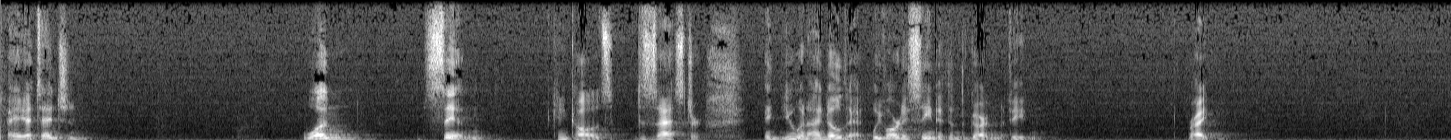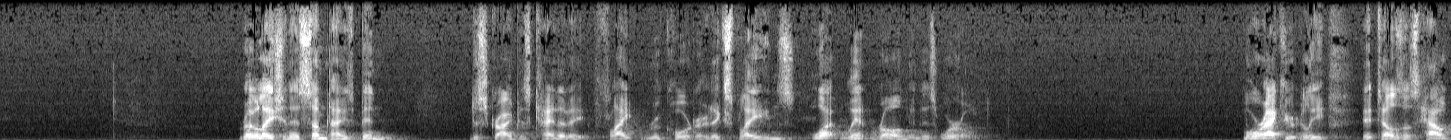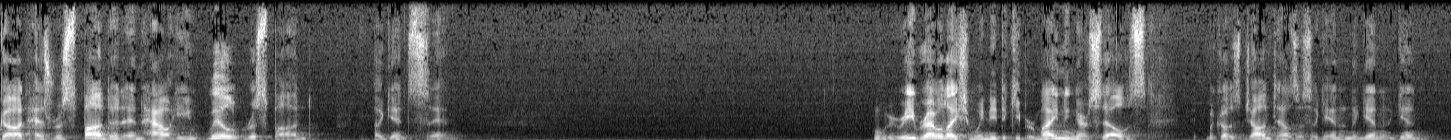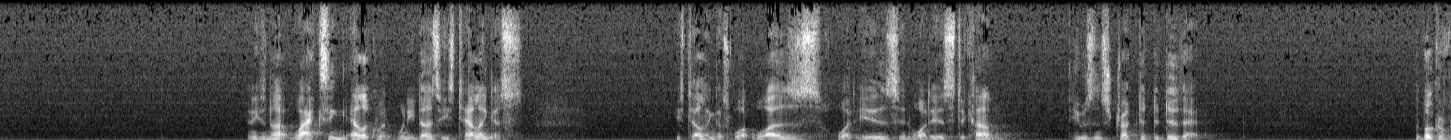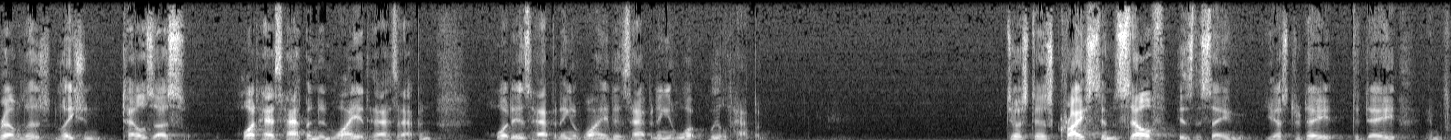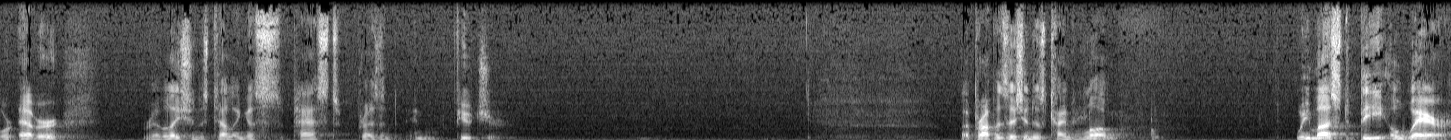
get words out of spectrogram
Pay attention. One sin can cause disaster. And you and I know that. We've already seen it in the Garden of Eden. Right? Revelation has sometimes been described as kind of a flight recorder. It explains what went wrong in this world. More accurately, it tells us how God has responded and how he will respond against sin. When we read Revelation, we need to keep reminding ourselves because John tells us again and again and again. And he's not waxing eloquent when he does, he's telling us. He's telling us what was, what is, and what is to come. He was instructed to do that. The book of Revelation tells us what has happened and why it has happened, what is happening and why it is happening, and what will happen. Just as Christ himself is the same yesterday, today, and forever, Revelation is telling us past, present, and future. A proposition is kind of long. We must be aware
